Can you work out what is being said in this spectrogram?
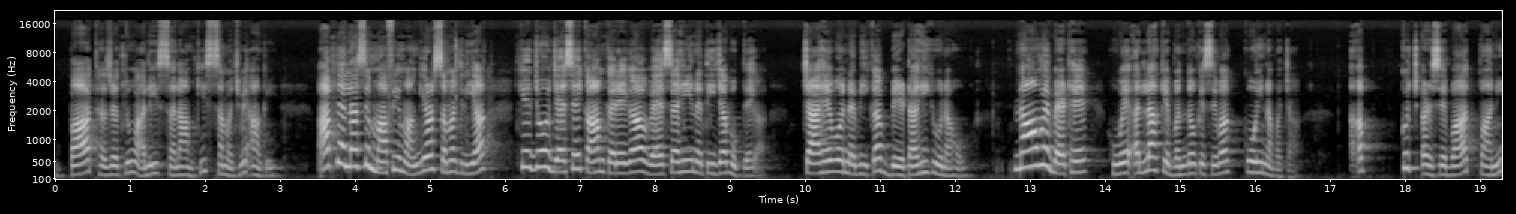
بات حضرت نو علیہ السلام کی سمجھ میں آ گئی۔ آپ نے اللہ سے معافی مانگی اور سمجھ لیا کہ جو جیسے کام کرے گا ویسا ہی نتیجہ بھگتے گا۔ چاہے وہ نبی کا بیٹا ہی کیوں نہ ہو۔ ناؤ میں بیٹھے ہوئے اللہ کے بندوں کے سوا کوئی نہ بچا۔ اب کچھ عرصے بعد پانی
